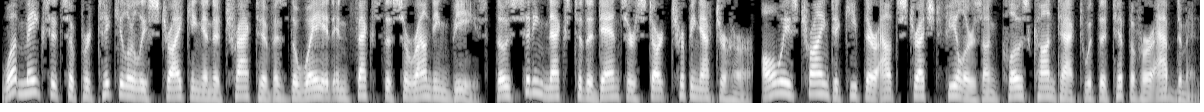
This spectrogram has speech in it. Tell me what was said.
What makes it so particularly striking and attractive is the way it infects the surrounding bees. Those sitting next to the dancer start tripping after her, always trying to keep their outstretched feelers on close contact with the tip of her abdomen.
